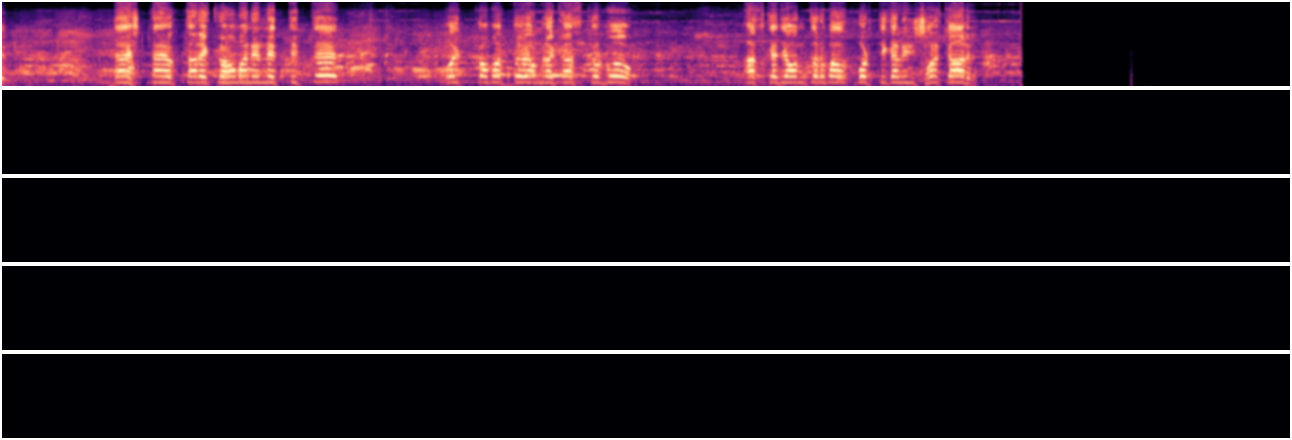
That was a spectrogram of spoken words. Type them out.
দেশ নায়ক তারেক রহমানের নেতৃত্বে ঐক্যবদ্ধ আমরা কাজ করব। আজকে যে অন্তর্বর্তীকালীন সরকার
